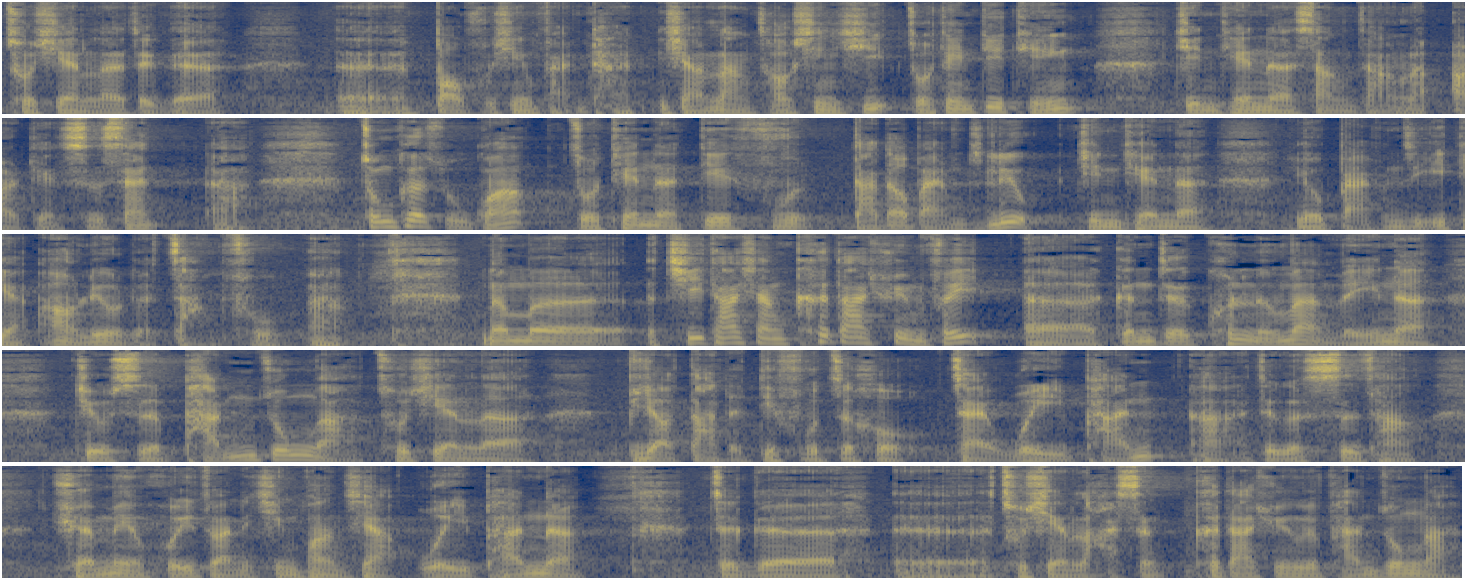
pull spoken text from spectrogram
出现了这个呃报复性反弹。你像浪潮信息，昨天跌停，今天呢上涨了二点四三啊。中科曙光昨天呢跌幅达到百分之六，今天呢有百分之一点二六的涨幅啊。那么其他像科大讯飞呃跟这昆仑万维呢，就是盘中啊出现了比较大的跌幅之后，在尾盘啊这个市场全面回转的情况下，尾盘呢。这个呃出现拉升，科大讯飞盘中啊，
